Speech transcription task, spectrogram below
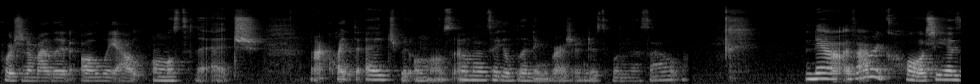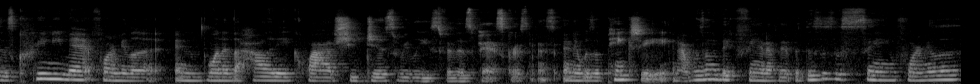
portion of my lid all the way out almost to the edge. Not quite the edge, but almost. And I'm going to take a blending brush and just blend this out. Now, if I recall, she has this creamy matte formula in one of the holiday quads she just released for this past Christmas. And it was a pink shade, and I wasn't a big fan of it, but this is the same formula.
